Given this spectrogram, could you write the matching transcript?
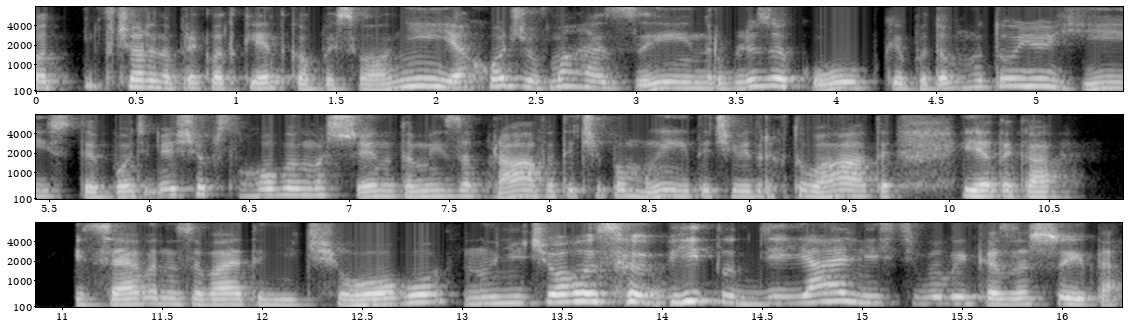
От вчора, наприклад, клієнтка описувала: Ні, я ходжу в магазин, роблю закупки, потім готую їсти, потім я ще обслуговую машину, там її заправити, чи помити, чи відрихтувати. І я така. І це ви називаєте нічого? Ну нічого собі, тут діяльність велика зашита.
